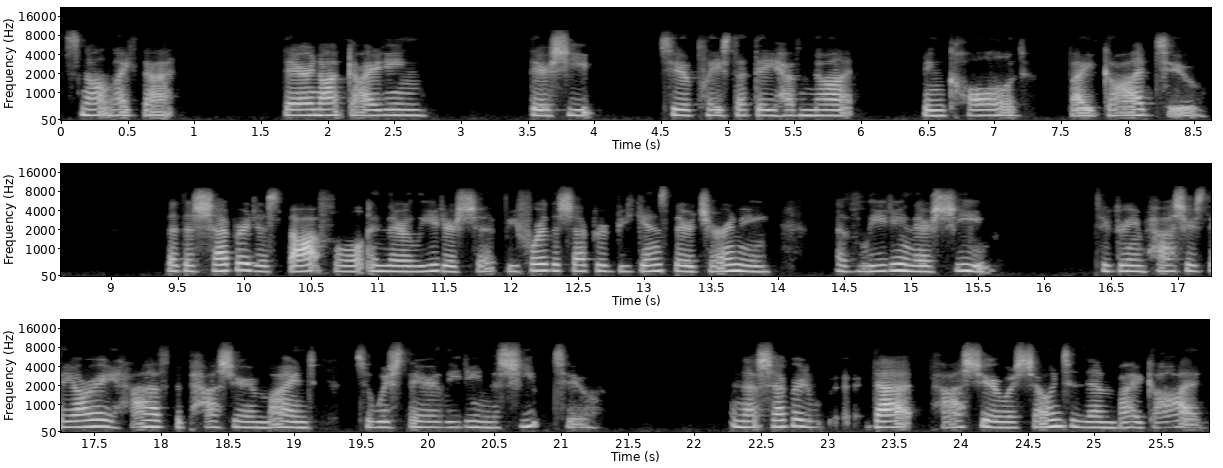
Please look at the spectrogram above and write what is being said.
It's not like that. They're not guiding their sheep to a place that they have not been called by God to. But the shepherd is thoughtful in their leadership before the shepherd begins their journey of leading their sheep to green pastures. They already have the pasture in mind to which they are leading the sheep to. And that shepherd, that pasture was shown to them by God.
